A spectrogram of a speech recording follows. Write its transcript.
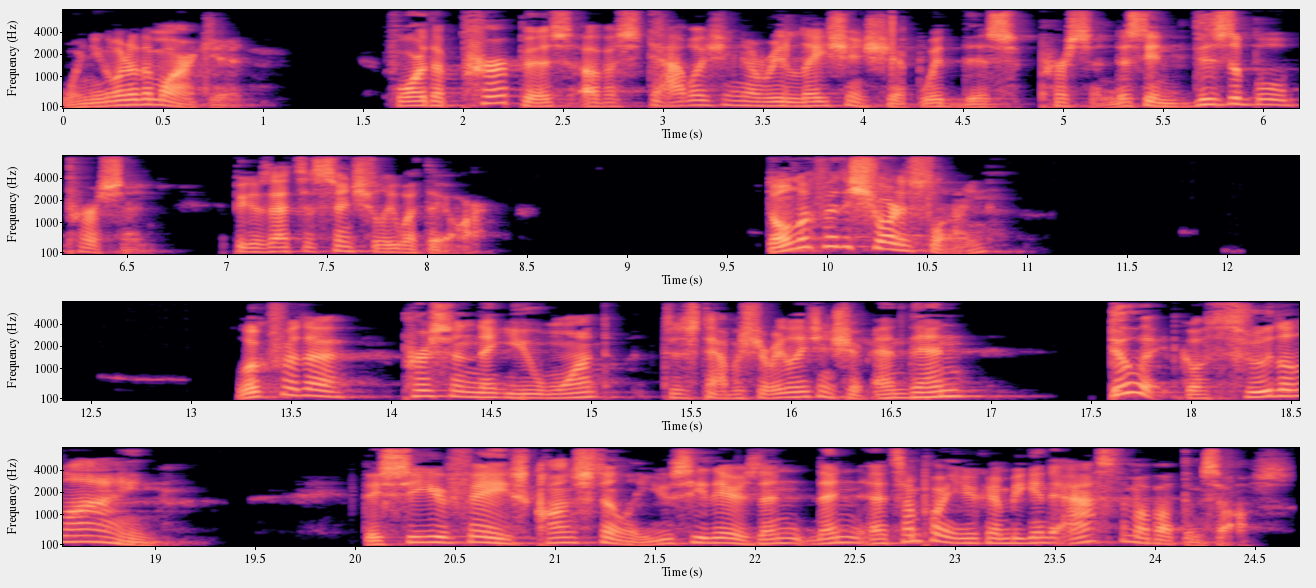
when you go to the market for the purpose of establishing a relationship with this person, this invisible person, because that's essentially what they are. Don't look for the shortest line. Look for the person that you want to establish a relationship and then do it. Go through the line. They see your face constantly. You see theirs. Then, then at some point, you can begin to ask them about themselves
